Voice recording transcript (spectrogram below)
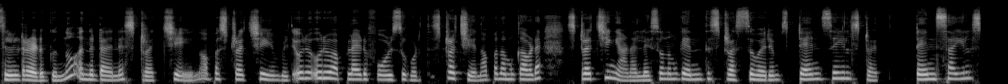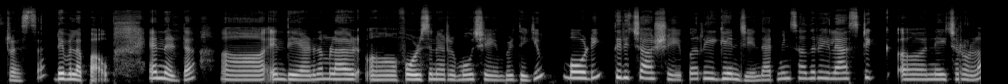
സിലിണ്ടർ എടുക്കുന്നു എന്നിട്ട് അതിനെ സ്ട്രെച്ച് ചെയ്യുന്നു അപ്പോൾ സ്ട്രെച്ച് ചെയ്യുമ്പോഴത്തേക്ക് ഒരു ഒരു അപ്ലൈഡ് ഫോഴ്സ് കൊടുത്ത് സ്ട്രെച്ച് ചെയ്യുന്നു അപ്പോൾ നമുക്ക് അവിടെ സ്ട്രെച്ചിങ് ആണല്ലേ സോ നമുക്ക് എന്ത് സ്ട്രെസ്സ് വരും tensile stress tensile stress develop ആവും എന്നിട്ട് എന്ത് ചെയ്യാണ് നമ്മൾ ആ ഫോഴ്സിനെ റിമൂവ് ചെയ്യുമ്പോഴത്തേക്കും ബോഡി തിരിച്ച് ആ ഷേപ്പ് റീഗെയിൻ ചെയ്യും ദാറ്റ് മീൻസ് അതൊരു ഇലാസ്റ്റിക് നേച്ചറുള്ള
